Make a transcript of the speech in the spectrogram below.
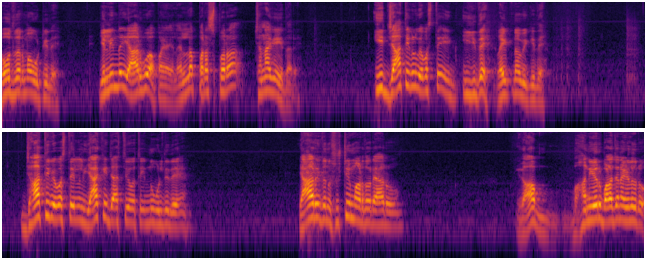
ಬೌದ್ಧ ಧರ್ಮ ಹುಟ್ಟಿದೆ. ಎಲ್ಲಿಂದ ಯಾರಿಗೂ ಅಪಾಯ ಇಲ್ಲ. ಎಲ್ಲ ಪರಸ್ಪರ ಚೆನ್ನಾಗೇ ಇದ್ದಾರೆ. ಈ ಜಾತಿಗಳ ವ್ಯವಸ್ಥೆ ಇದೆ ರೈಟ್ ನಾವು ಈಗಿದೆ ಜಾತಿ ವ್ಯವಸ್ಥೆಯಲ್ಲಿ ಯಾಕೆ ಜಾತಿ ವ್ಯವಸ್ಥೆ ಇನ್ನೂ ಉಳಿದಿದೆ? ಯಾರು ಇದನ್ನು ಸೃಷ್ಟಿ ಮಾಡಿದವರು ಯಾರು? ಈಗ ಮಹನೀಯರು ಭಾಳ ಜನ ಹೇಳಿದ್ರು,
